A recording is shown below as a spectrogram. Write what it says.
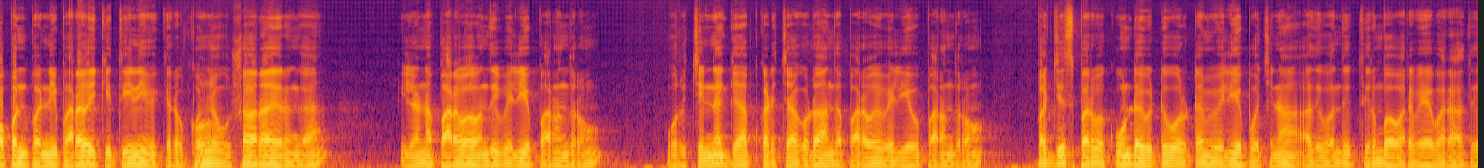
ஓப்பன் பண்ணி பறவைக்கு தீனி வைக்கிறப்போ கொஞ்சம் உஷாராக இருங்க. இல்லைன்னா பறவை வந்து வெளியே பறந்துடும் ஒரு சின்ன கேப் கிடைச்சா கூட அந்த பறவை வெளியே பறந்துடும் பஜ்ஜிஸ் பறவை கூண்டை விட்டு ஒரு டைம் வெளியே போச்சுன்னா அது வந்து திரும்ப வரவே வராது.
